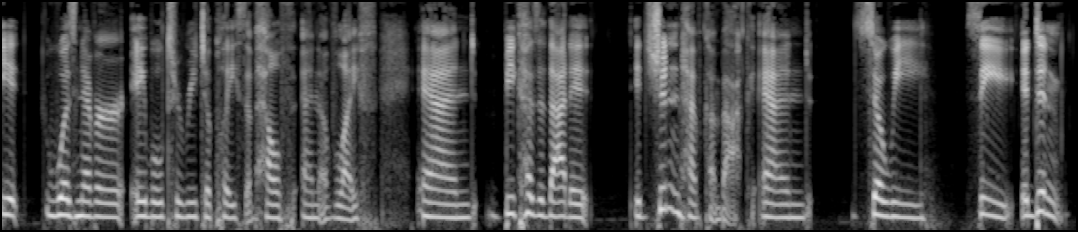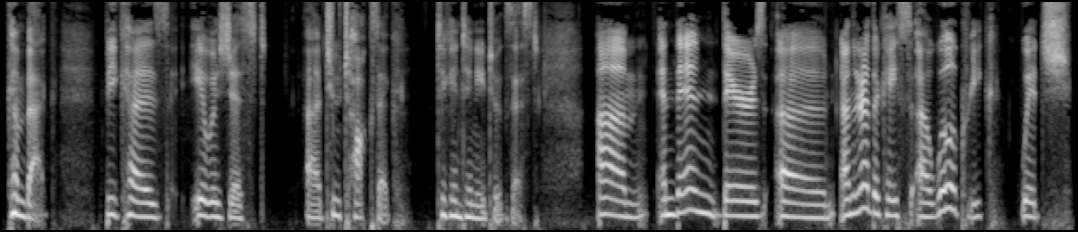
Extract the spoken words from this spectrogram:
it was never able to reach a place of health and of life. And because of that it it shouldn't have come back. And so we see it didn't come back because it was just uh, too toxic to continue to exist. Um, and then there's uh, another case uh, willow creek which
